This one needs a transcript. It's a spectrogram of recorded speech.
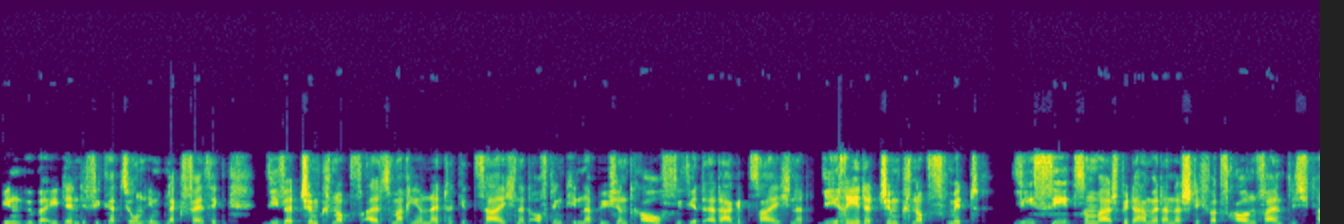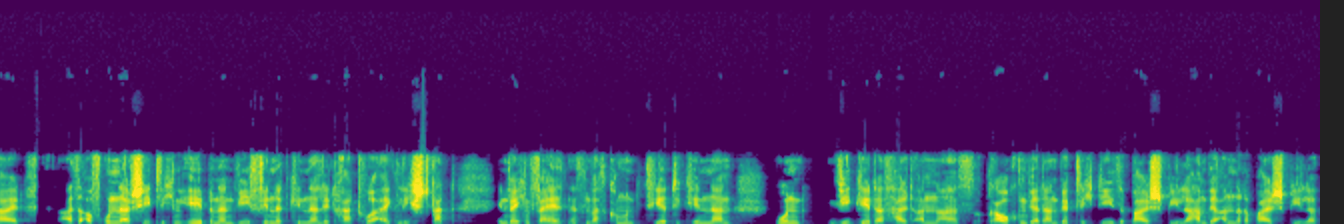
in Überidentifikation, im Blackfacing, wie wird Jim Knopf als Marionette gezeichnet? Auf den Kinderbüchern drauf, wie wird er da gezeichnet, wie redet Jim Knopf mit VC zum Beispiel, da haben wir dann das Stichwort Frauenfeindlichkeit, also auf unterschiedlichen Ebenen, wie findet Kinderliteratur eigentlich statt? In welchen Verhältnissen, was kommuniziert die Kindern und wie geht das halt anders? Brauchen wir dann wirklich diese Beispiele? Haben wir andere Beispiele?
